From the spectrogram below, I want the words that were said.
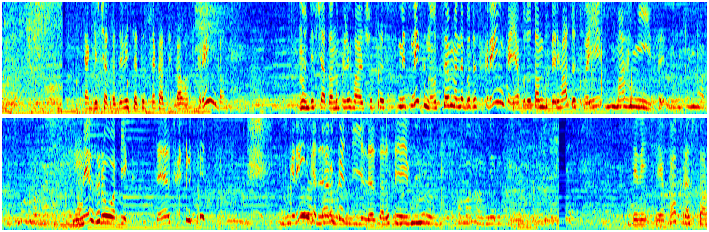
поедешь. Так, дівчата, дивіться, тут така цікава скринька. Ну, дівчата наполягають, що це смітник, ну це в мене буде скринька, я буду там зберігати свої магніти. Я не понимаю, почему гробик Не гробік, це скринька. Скринька для рукоділля. Зараз я її. Помогаю, мне руки не Дивіться, яка краса.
